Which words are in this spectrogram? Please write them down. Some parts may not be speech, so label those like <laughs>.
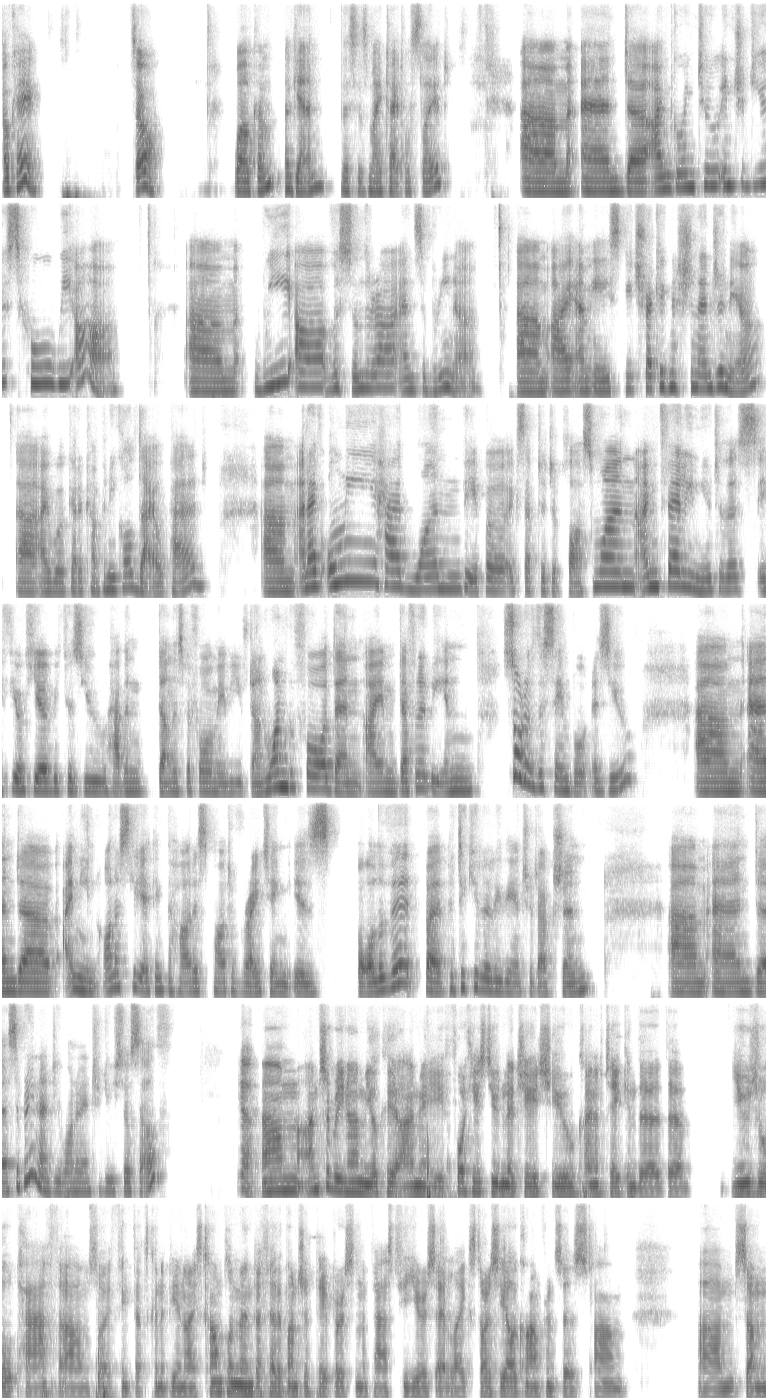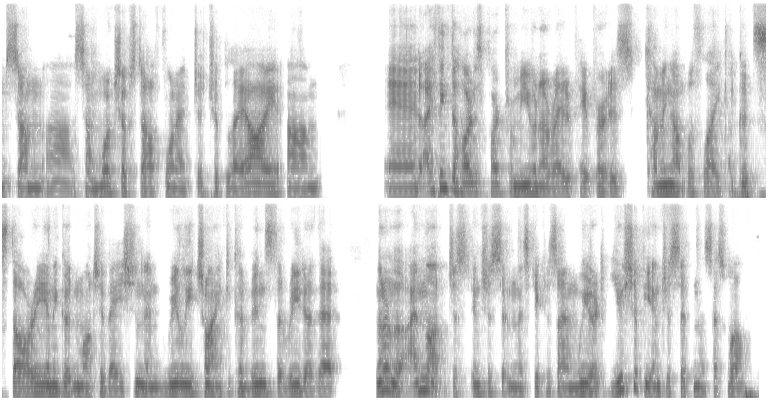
Okay, so welcome again. This is my title slide. Um, and uh, I'm going to introduce who we are. Um, we are Vasundhara and Sabrina. Um, I am a speech recognition engineer. Uh, I work at a company called Dialpad. Um, and I've only had one paper accepted to PLOS One. I'm fairly new to this. If you're here because you haven't done this before, maybe you've done one before, then I'm definitely in sort of the same boat as you. Um, and uh, I mean, honestly, I think the hardest part of writing is all of it, but particularly the introduction. Um, and uh, Sabrina, do you want to introduce yourself? Yeah, um, I'm Sabrina Mielke. I'm a fourth year student at JHU, kind of taking the, the usual path. Um, so I think that's going to be a nice complement. I've had a bunch of papers in the past few years at like StarCL conferences, um, um, some some uh, some workshop stuff, one at AAAI. Um, and I think the hardest part for me when I write a paper is coming up with like a good story and a good motivation and really trying to convince the reader that no, no, no, I'm not just interested in this because I'm weird. You should be interested in this as well.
